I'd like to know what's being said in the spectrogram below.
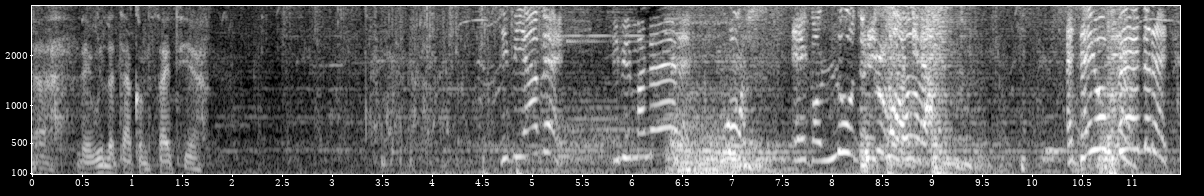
Ah, they will attack on sight here. Si piave! Si permanere! Urs! Ego ludri solida! Het hij ontbeder het!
